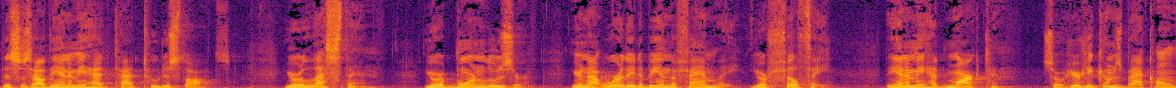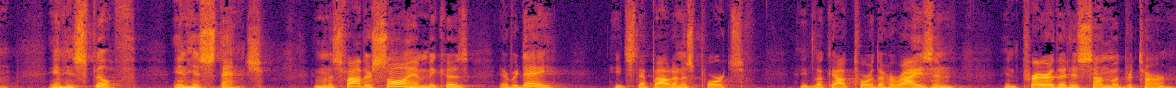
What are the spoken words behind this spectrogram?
This is how the enemy had tattooed his thoughts. You're less than. You're a born loser. You're not worthy to be in the family. You're filthy. The enemy had marked him. So here he comes back home in his filth, in his stench. And when his father saw him, because every day he'd step out on his porch, he'd look out toward the horizon in prayer that his son would return.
